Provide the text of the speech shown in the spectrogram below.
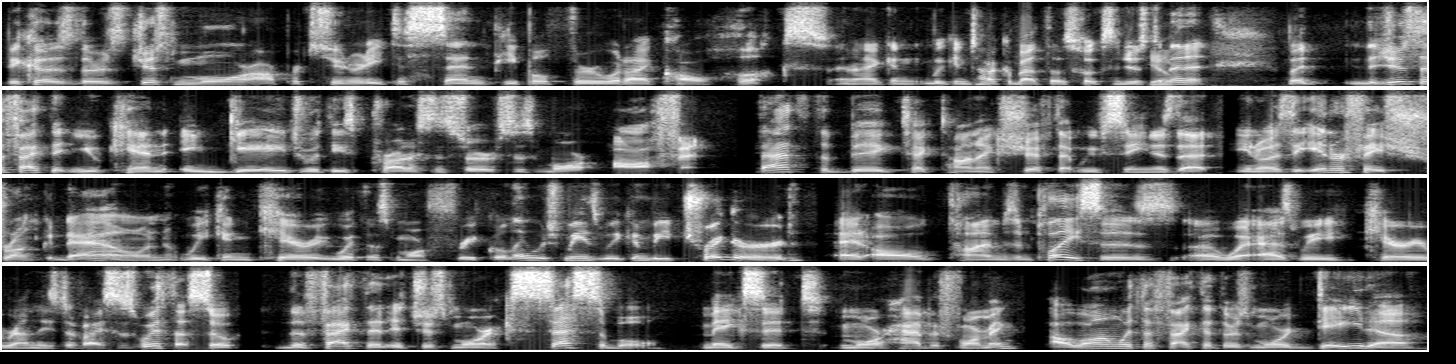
because there's just more opportunity to send people through what I call hooks, and I can we can talk about those hooks in just yep. a minute. But the, just the fact that you can engage with these products and services more often that's the big tectonic shift that we've seen is that you know as the interface shrunk down we can carry it with us more frequently which means we can be triggered at all times and places uh, as we carry around these devices with us so the fact that it's just more accessible makes it more habit forming, along with the fact that there's more data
